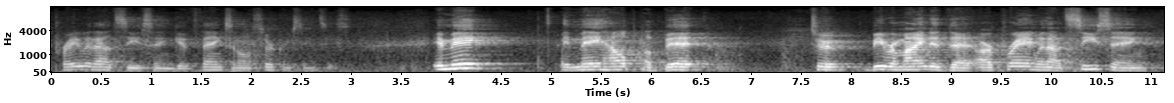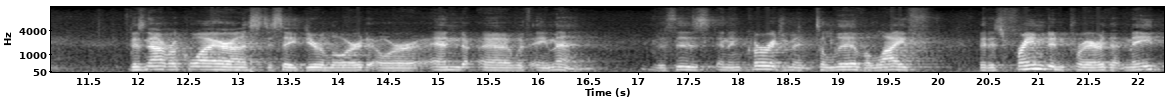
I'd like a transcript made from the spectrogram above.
pray without ceasing, give thanks in all circumstances. It may, it may help a bit to be reminded that our praying without ceasing does not require us to say, Dear Lord, or end uh, with Amen. This is an encouragement to live a life that is framed in prayer that may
